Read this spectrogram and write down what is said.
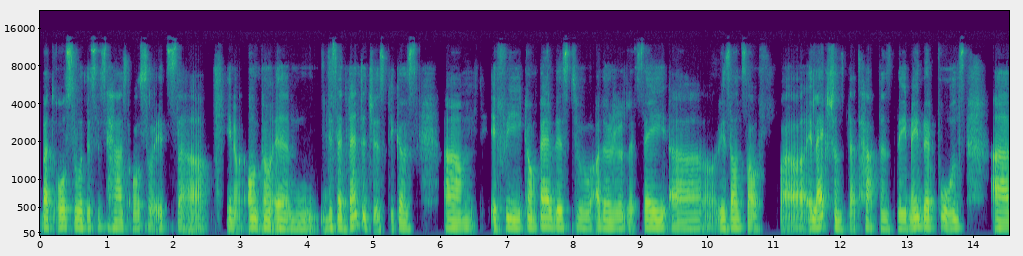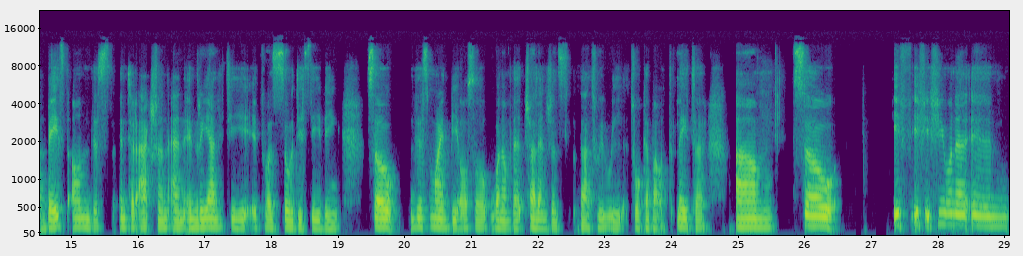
but also this is, has also its uh, you know on, um, disadvantages because um, if we compare this to other let's say uh, results of uh, elections that happens they made their polls uh, based on this interaction and in reality it was so deceiving. So this might be also one of the challenges that we will talk about later. Um, so if, if, if you want to um,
